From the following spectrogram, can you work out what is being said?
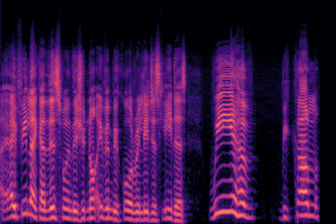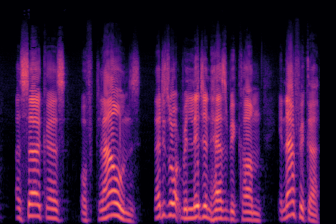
I feel like at this point they should not even be called religious leaders. We have become a circus of clowns. That is what religion has become in Africa.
